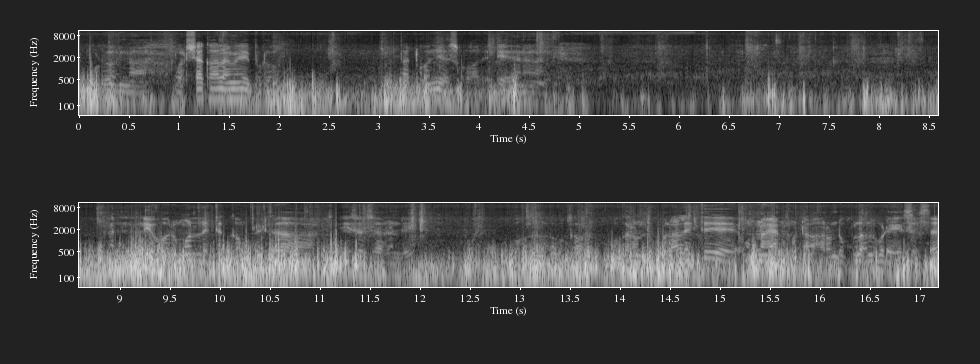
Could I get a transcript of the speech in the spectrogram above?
ఇప్పుడు ఇంకా వర్షాకాలమే ఇప్పుడు తట్టుకొని చేసుకోవాలి ఏదైనా కానీ. అన్ని వరుమలు అయితే కంప్లీట్గా వేసేసారండి ఒక ఒక ఒక రెండు పొలాలు అయితే ఉన్నాయన్నమాట ఆ రెండు పొలాలు కూడా వేసేస్తే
